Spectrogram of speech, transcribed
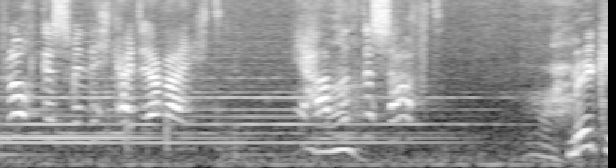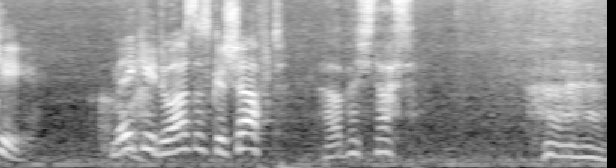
Fluchtgeschwindigkeit erreicht. Wir haben es geschafft. Mickey! Mickey, du hast es geschafft. Hab ich das?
